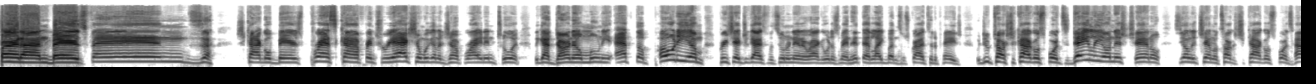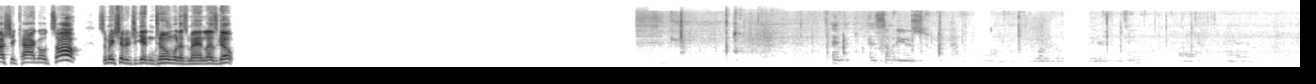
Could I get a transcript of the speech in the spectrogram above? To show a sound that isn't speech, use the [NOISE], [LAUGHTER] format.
Bird on Bears fans. Chicago Bears press conference reaction. We're going to jump right into it. We got Darnell Mooney at the podium. Appreciate you guys for tuning in and rocking with us, man. Hit that like button, subscribe to the page. We do talk Chicago sports daily on this channel. It's the only channel talking Chicago sports, how Chicago talk. So make sure that you get in tune with us, man. Let's go. And as somebody who's one of the leaders of the team, uh, and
